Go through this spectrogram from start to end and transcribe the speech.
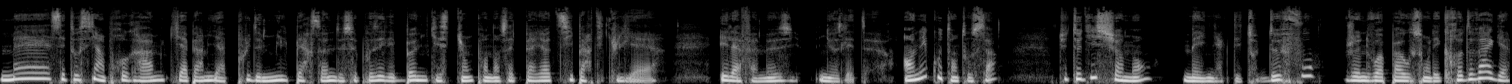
mais c'est aussi un programme qui a permis à plus de 1000 personnes de se poser les bonnes questions pendant cette période si particulière et la fameuse newsletter. En écoutant tout ça, tu te dis sûrement, mais il n'y a que des trucs de fou. Je ne vois pas où sont les creux de vague,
